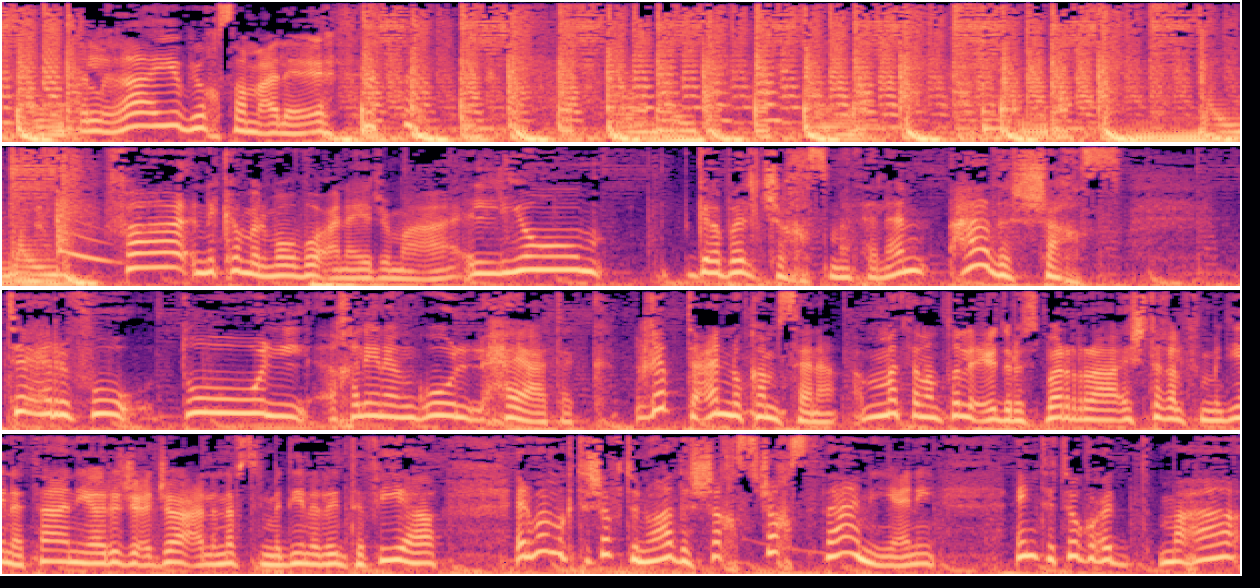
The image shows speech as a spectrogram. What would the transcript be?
الغايب يخصم عليه. فنكمل موضوعنا يا جماعة. اليوم قابلت شخص مثلا هذا الشخص تعرفه طول خلينا نقول حياتك. غبت عنه كم سنة؟ مثلا طلع يدرس برا اشتغل في مدينة ثانية رجع جاء على نفس المدينة اللي انت فيها. المهم اكتشفت إنه هذا الشخص شخص ثاني يعني انت تقعد معاه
